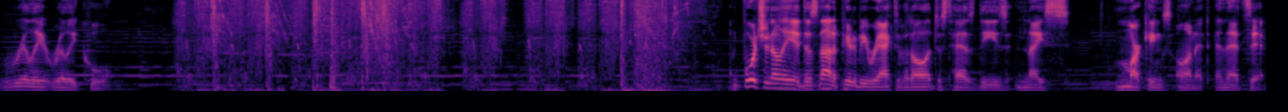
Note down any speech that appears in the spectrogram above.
Really, really cool. Unfortunately, it does not appear to be reactive at all. It just has these nice markings on it, and that's it.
